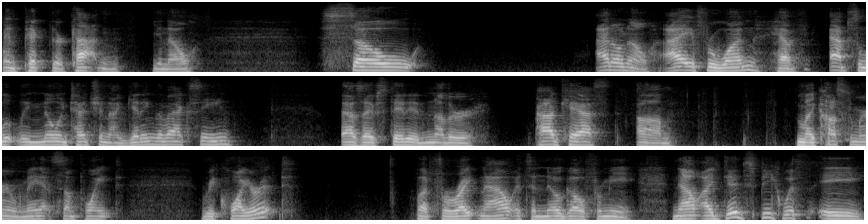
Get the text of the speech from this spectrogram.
and pick their cotton, you know. So I don't know. I, for one, have absolutely no intention on getting the vaccine. As I've stated in other podcasts, um, my customer may at some point require it. But for right now, it's a no go for me. Now, I did speak with a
